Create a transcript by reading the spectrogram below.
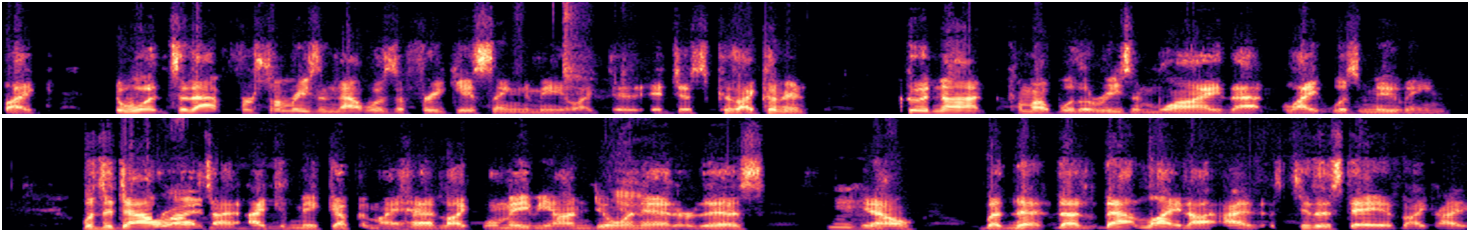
like it would so that for some reason that was the freakiest thing to me. Like it, it just because I couldn't could not come up with a reason why that light was moving. With the dowel Right. I, I Mhm. could make up in my head like, well, maybe I'm doing Yeah. it or this, Mhm. you know. But that that that light, I, I to this day, like I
